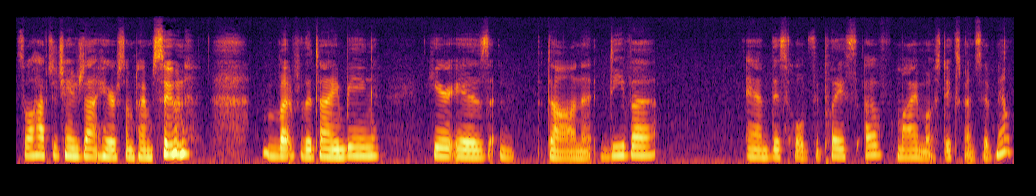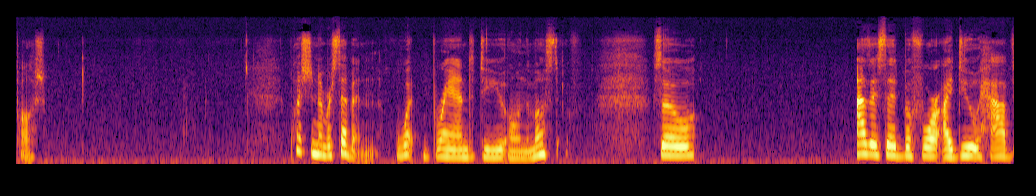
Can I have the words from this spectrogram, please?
so I'll have to change that here sometime soon. But for the time being, here is Dawn Diva, and this holds the place of my most expensive nail polish. Question number seven What brand do you own the most of? So, as I said before, I do have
